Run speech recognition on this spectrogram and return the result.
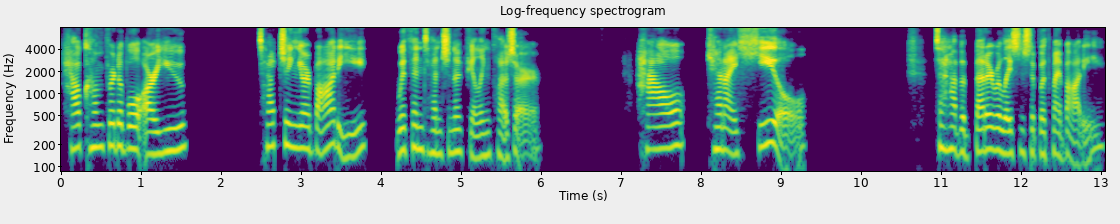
How comfortable are you touching your body with intention of feeling pleasure? How can I heal to have a better relationship with my body?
